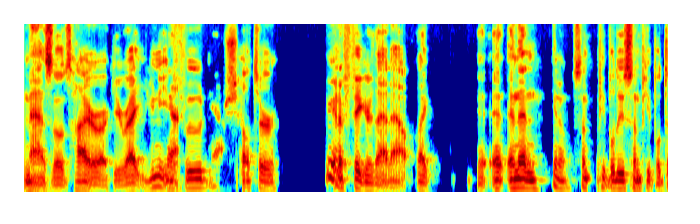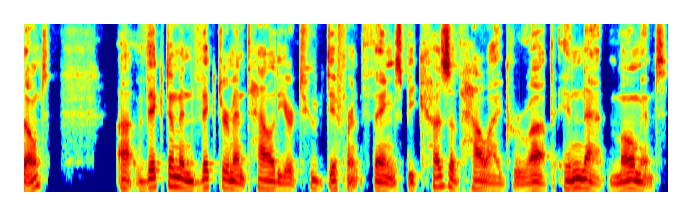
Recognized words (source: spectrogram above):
Maslow's hierarchy, right? You need yeah, food, yeah. shelter. You're going to figure that out. Like, and, and, then, you know, some people do, some people don't. Uh, victim and victor mentality are two different things because of how I grew up in that moment.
